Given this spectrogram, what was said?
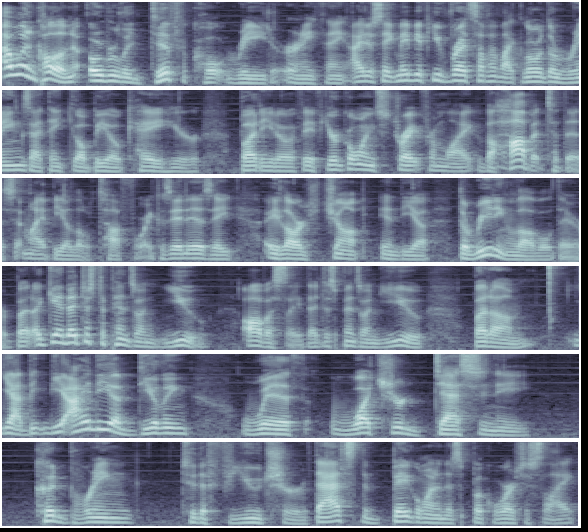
I wouldn't call it an overly difficult read or anything. I just think maybe if you've read something like Lord of the Rings, I think you'll be okay here. But you know, if, if you're going straight from like The Hobbit to this, it might be a little tough for you because it is a, a large jump in the uh, the reading level there. But again, that just depends on you. Obviously, that just depends on you. But um, yeah, the, the idea of dealing with what your destiny could bring to the future. That's the big one in this book where it's just like,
